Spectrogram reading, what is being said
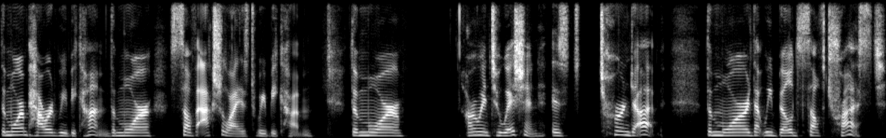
the more empowered we become, the more self actualized we become, the more our intuition is turned up, the more that we build self trust,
